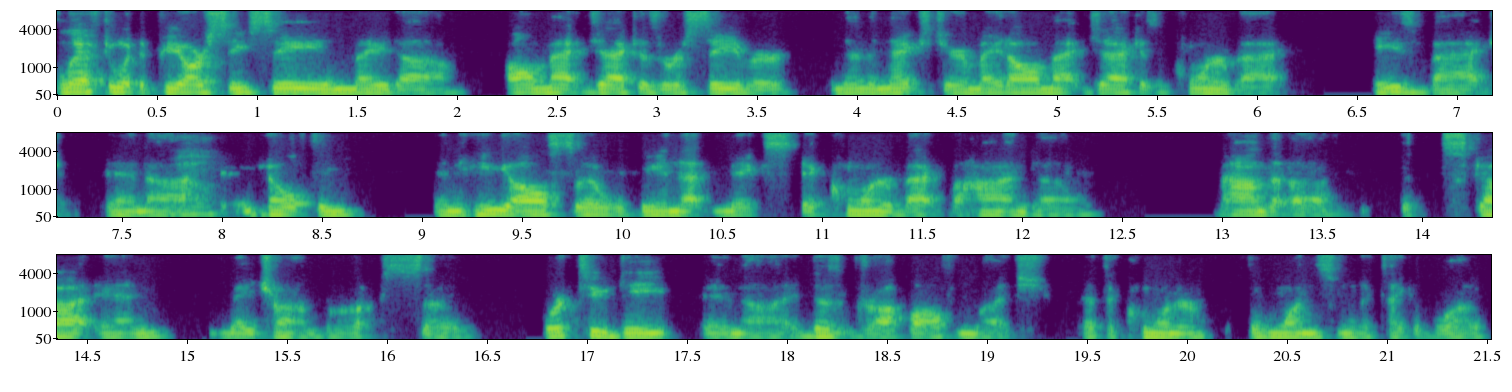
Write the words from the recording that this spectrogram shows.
left and went to PRCC and made uh, all Mac Jack as a receiver. And then the next year made all Mac Jack as a cornerback. He's back and, uh, wow. and healthy and he also will be in that mix at cornerback behind uh, behind the, uh, the Scott and Natrone Brooks. So we're too deep, and uh, it doesn't drop off much at the corner. The one's going to take a blow.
